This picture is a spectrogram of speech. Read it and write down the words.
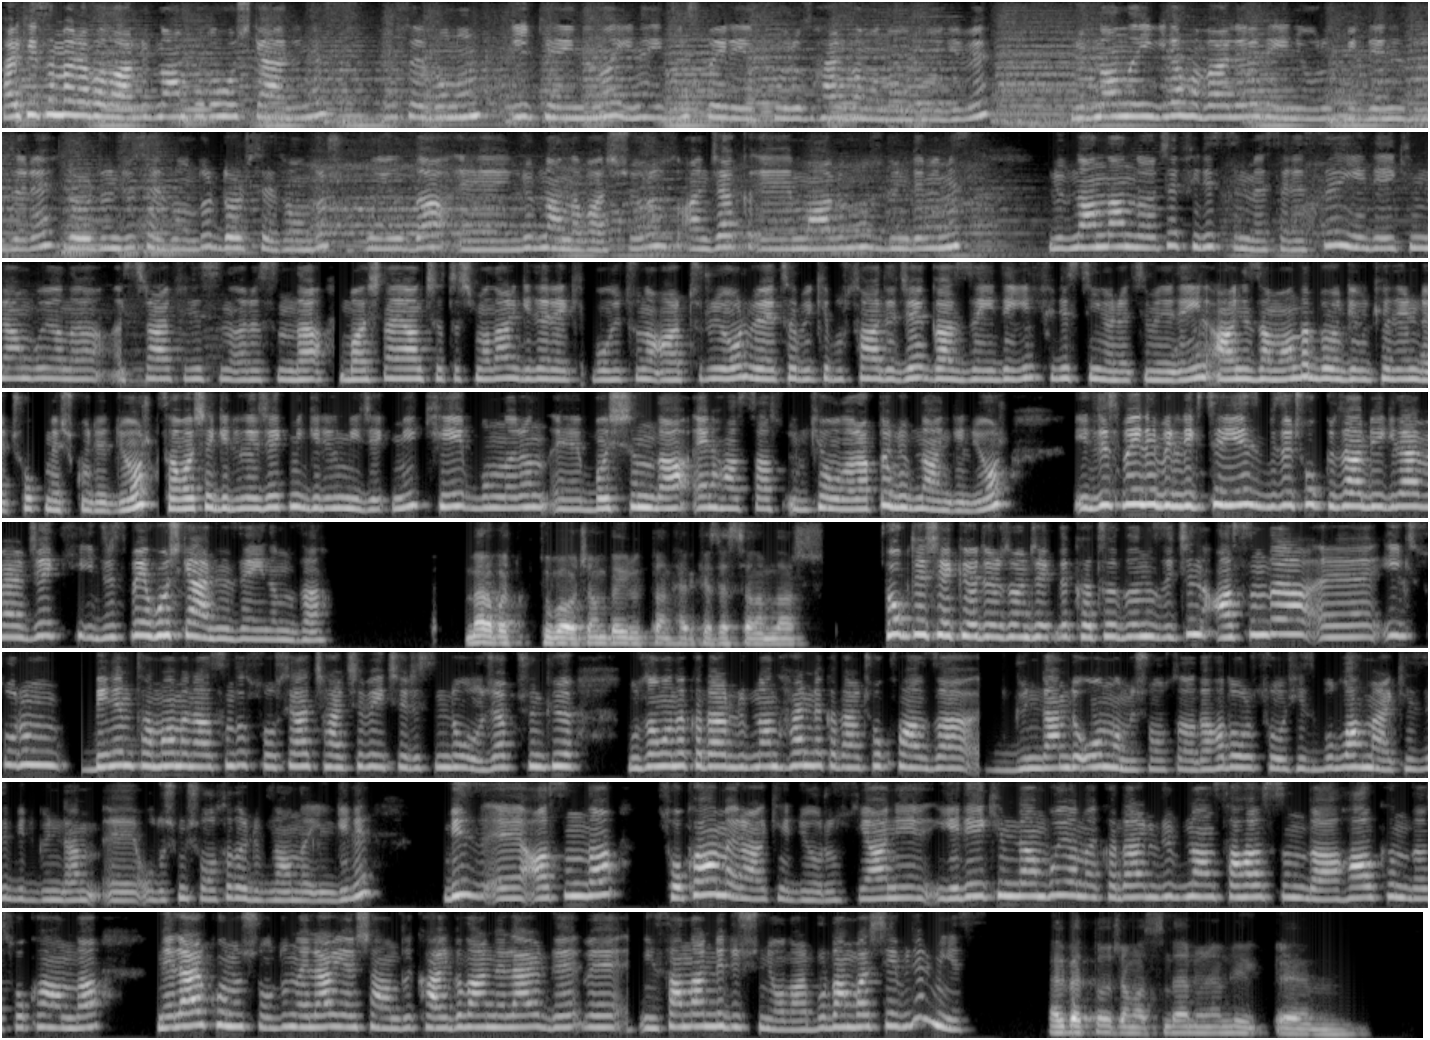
Herkese merhabalar. Lübnan Pod'a hoş geldiniz. Bu sezonun ilk yayınını yine İdris Bey ile yapıyoruz her zaman olduğu gibi. Lübnan'la ilgili haberlere değiniyoruz bildiğiniz üzere. Dördüncü sezondur, dört sezondur. Bu yılda e, Lübnan'la başlıyoruz. Ancak e, malumuz gündemimiz Lübnan'dan da öte Filistin meselesi 7 Ekim'den bu yana İsrail-Filistin arasında başlayan çatışmalar giderek boyutunu artırıyor ve tabii ki bu sadece Gazze'yi değil Filistin yönetimini değil aynı zamanda bölge ülkelerini de çok meşgul ediyor. Savaşa girilecek mi girilmeyecek mi ki bunların e, başında en hassas ülke olarak da Lübnan geliyor. İdris Bey ile birlikteyiz. Bize çok güzel bilgiler verecek. İdris Bey hoş geldiniz yayınımıza. Merhaba Tuba Hocam. Beyrut'tan herkese selamlar. Çok teşekkür ediyoruz öncelikle katıldığınız için. Aslında e, ilk sorum benim tamamen aslında sosyal çerçeve içerisinde olacak. Çünkü bu zamana kadar Lübnan her ne kadar çok fazla gündemde olmamış olsa da daha doğrusu Hizbullah merkezi bir gündem e, oluşmuş olsa da Lübnan'la ilgili. Biz e, aslında sokağı merak ediyoruz. Yani 7 Ekim'den bu yana kadar Lübnan sahasında, halkında, sokağında neler konuşuldu, neler yaşandı, kaygılar nelerdi ve insanlar ne düşünüyorlar? Buradan başlayabilir miyiz? Elbette hocam aslında en önemli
